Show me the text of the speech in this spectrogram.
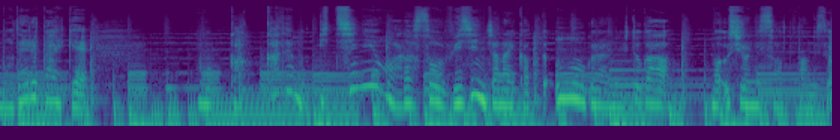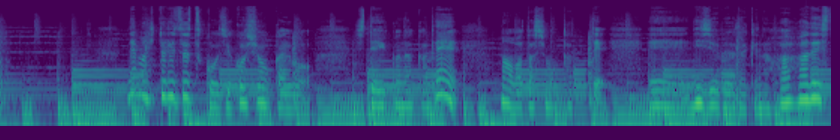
モデル体型。もう学科でも12を争う美人じゃないかって思うぐらいの人が、まあ、後ろに座ってたんですよ。でまあ、1人ずつこう自己紹介をしていく中で、まあ、私も立って「えー、20秒だけのふわふわです」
